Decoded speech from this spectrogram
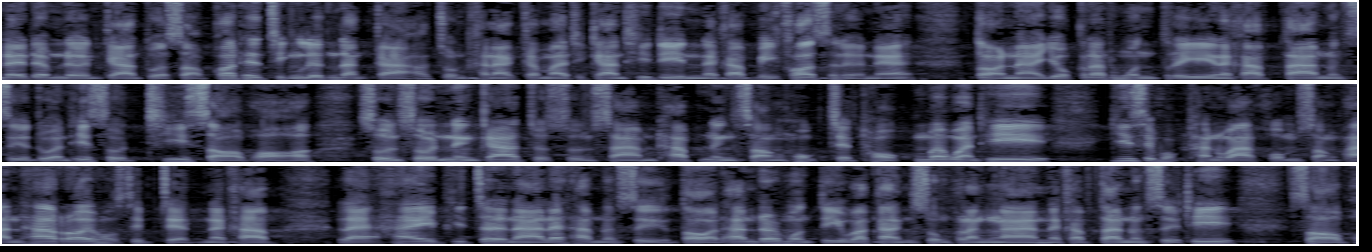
ได้ดำเนินการตรวจสอบข้อเท็จจริงเรื่องดังกล่าว จนคณะกรรมาการที่ดินนะครับมีข้อเสนอแนะต่อนายกรัฐมนตรีนะครับตามหนังสือด่วนที่สุดที่สพ0019.03ทับ12676 เมื่อวันที่ 26 ธันวาคม 2567 นะครับและให้พิจารณาและทำหนังสือต่อท่านรัฐมนตรีว่าการกระทรวงพลังงานนะครับตามหนังสือที่สพ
